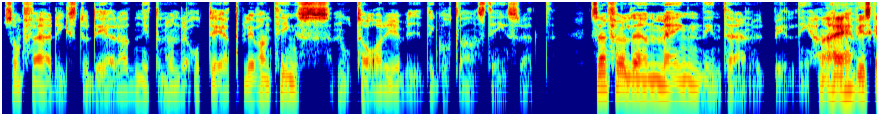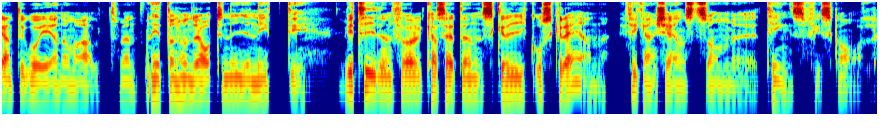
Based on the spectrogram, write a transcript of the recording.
Som färdigstuderad 1981 blev han tingsnotarie vid Gotlands tingsrätt. Sen följde en mängd internutbildningar. Nej, vi ska inte gå igenom allt, men 1989-90 vid tiden för kassetten Skrik och skrän fick han tjänst som eh, tingsfiskal,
